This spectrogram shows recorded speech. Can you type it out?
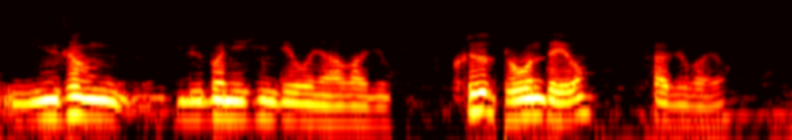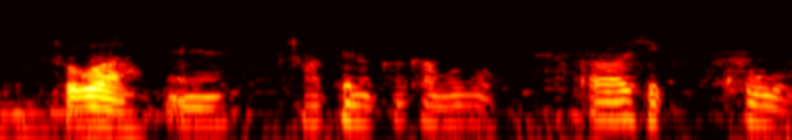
인성 1번이신 대원이 와가지고. 그래도 좋은데요? 사주가요. 좋아 예. 앞에는 캄캄 하고 아식 구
